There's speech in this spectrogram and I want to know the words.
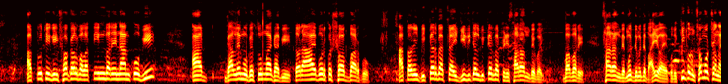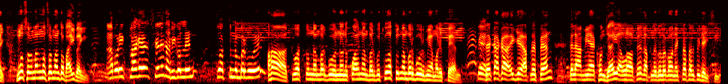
আর প্রতিদিন সকালবেলা তিনবার নাম কবি আর গালে মুখে চুমা খাবি। তোর আয় বরকর সব বাড়বো। আর তোর এই ভিক্ষার ব্যবসায়ী ডিজিটাল ভিক্ষার ব্যবসায়ী সারান দে ভাই। বাবারে সারান দে মধ্যে মধ্যে ভাই হয় পরে। কি করুন সমস্যা নাই। মুসলমান মুসলমান তো ভাই ভাই। আবার একটু আগে ছেলে দাবি করলেন চুয়াত্তর নম্বর বউয়ের। হ্যাঁ চুয়াত্তর নম্বর বউ না কয় নাম্বার বউ? চুয়াত্তর নম্বর বউর মেয়ে আমার প্যান। প্যান। কাকা এই যে আপনার প্যান তাহলে আমি এখন যাই আল্লাহ হাফেজ আপনাগুলোকে অনেক পেশাল পিড়াইছি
